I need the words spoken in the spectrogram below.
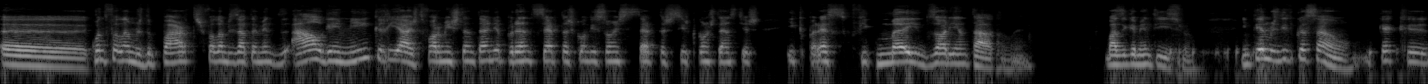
Uh, quando falamos de partes, falamos exatamente de algo em mim que reage de forma instantânea perante certas condições, certas circunstâncias e que parece que fico meio desorientado. É? Basicamente isso. Em termos de educação, o que, é que,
